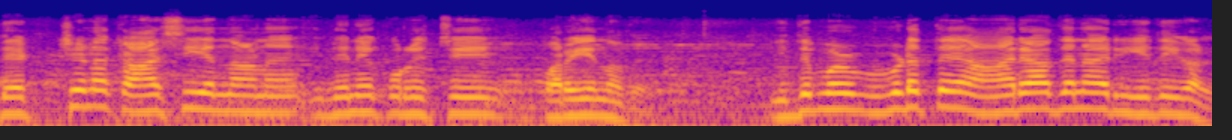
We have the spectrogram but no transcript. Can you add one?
ദക്ഷിണ കാശി എന്നാണ് ഇതിനെക്കുറിച്ച് പറയുന്നത്. ഇത് ഇവ- ഇവിടുത്തെ ആരാധനാ രീതികൾ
